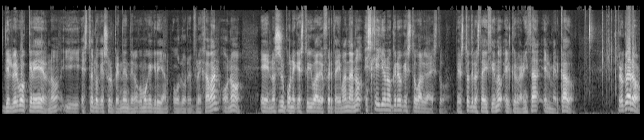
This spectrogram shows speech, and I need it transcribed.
del verbo creer, ¿no? Y esto es lo que es sorprendente, ¿no? ¿Cómo que creían? O lo reflejaban o no. Eh, no se supone que esto iba de oferta y demanda, no, es que yo no creo que esto valga esto. Pero esto te lo está diciendo el que organiza el mercado. Pero claro,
